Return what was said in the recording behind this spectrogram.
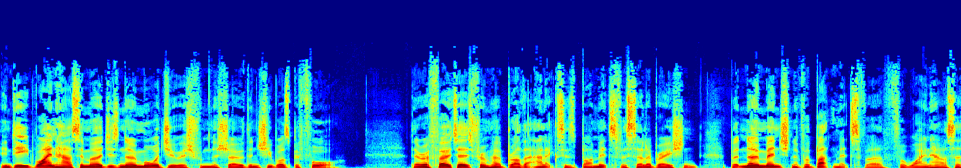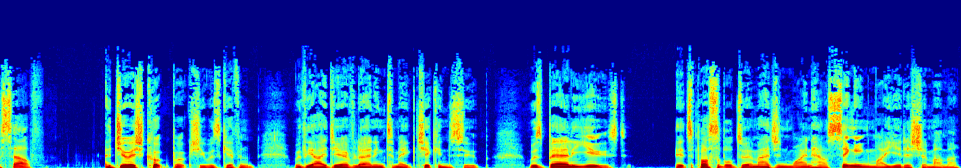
Indeed, Winehouse emerges no more Jewish from the show than she was before. There are photos from her brother Alex's bar mitzvah celebration, but no mention of a bat mitzvah for Winehouse herself. A Jewish cookbook she was given, with the idea of learning to make chicken soup, was barely used. It's possible to imagine Winehouse singing My Yiddish Mama,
